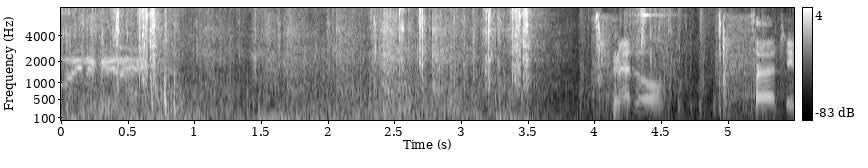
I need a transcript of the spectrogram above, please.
Throwing a grenade. Middle. 30.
